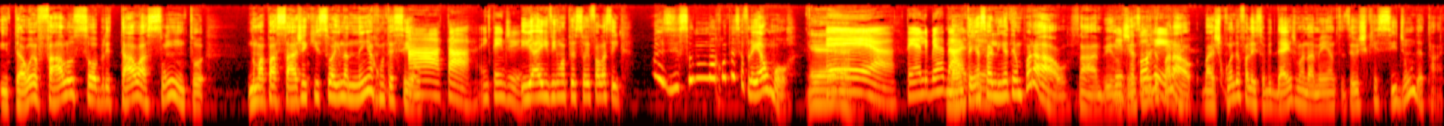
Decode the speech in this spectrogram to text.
Então eu falo sobre tal assunto numa passagem que isso ainda nem aconteceu. Ah, tá. Entendi. E aí vem uma pessoa e fala assim: Mas isso não aconteceu. Eu falei: É humor. É. É, tem a liberdade. Não tem essa linha temporal, sabe? não Deixa tem essa correr. linha temporal. Mas quando eu falei sobre 10 mandamentos, eu esqueci de um detalhe.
